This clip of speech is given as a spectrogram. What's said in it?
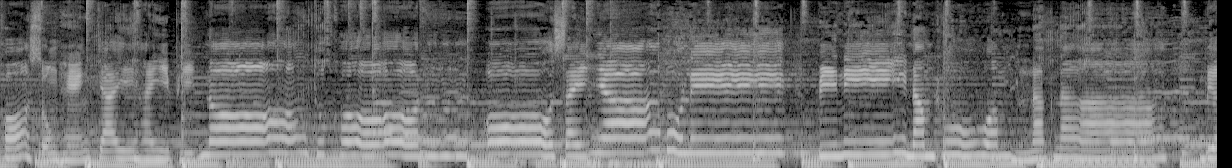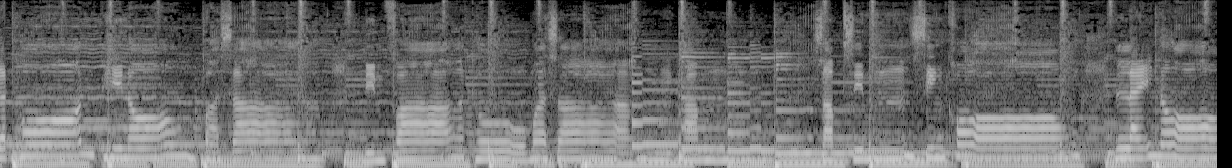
ขอส่งแห่งใจให้พี่น้องทุกคน ใส่ยาบุรี ปีนี้น้ำท่วมหนักหนา เดือดร้อนพี่น้องป่าซาดินฟ้าโทรมาสร้างทำทรัพย์สินสิ่งของไหลนอง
